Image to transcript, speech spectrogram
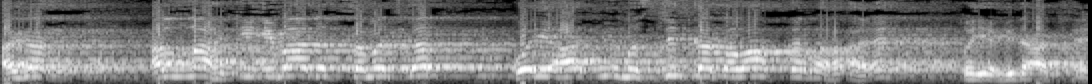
अगर अल्लाह की इबादत समझकर कोई आदमी मस्जिद का तवाफ कर रहा है तो ये बिदात है।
